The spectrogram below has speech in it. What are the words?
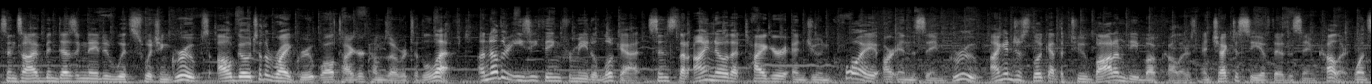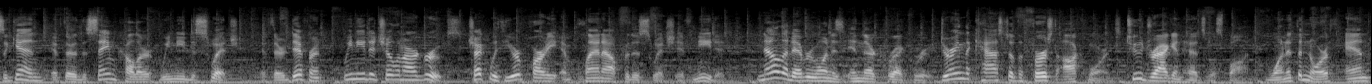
Since I've been designated with switching groups, I'll go to the right group while Tiger comes over to the left. Another easy thing for me to look at, since that I know that Tiger and Jun Koi are in the same group, I can just look at the two bottom debuff colors and check to see if they're the same color. Once again, if they're the same color, we need to switch. If they're different, we need to chill in our groups. Check with your party and plan out for this switch if needed. Now that everyone is in their correct group, during the cast of the first Akh Morns, two dragon heads will spawn, one at the north and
